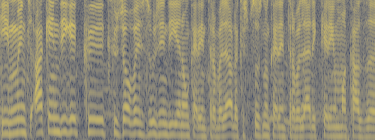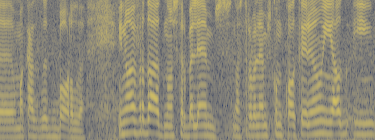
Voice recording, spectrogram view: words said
E muito, há quem diga que, que os jovens hoje em dia não querem trabalhar, ou que as pessoas não querem trabalhar e querem uma casa casa, uma casa de borla. E não é verdade, nós trabalhamos, nós trabalhamos como qualquer um e, e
